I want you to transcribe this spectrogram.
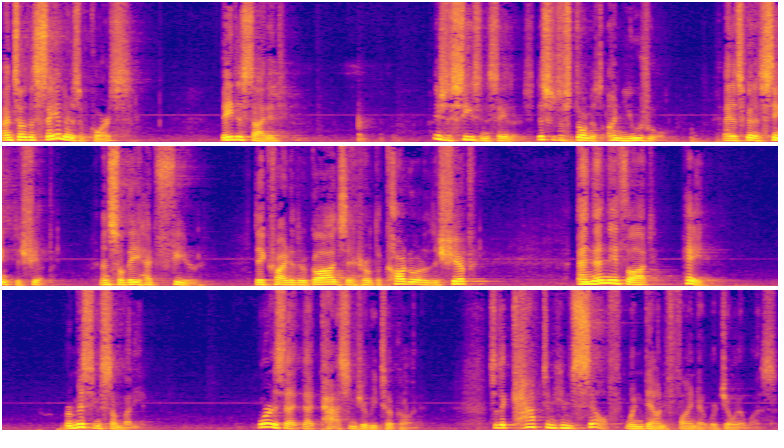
And so the sailors, of course, they decided these are seasoned sailors. This was a storm that's unusual, and it's going to sink the ship. And so they had fear. They cried to their gods, they hurled the cargo out of the ship, and then they thought, hey, we're missing somebody. Where is that, that passenger we took on? So the captain himself went down to find out where Jonah was.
